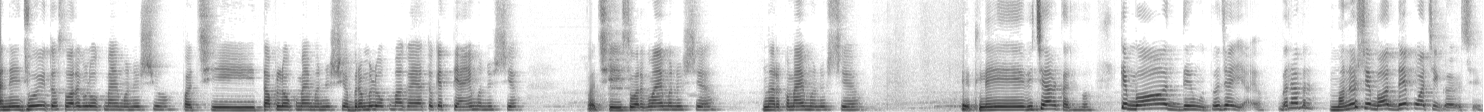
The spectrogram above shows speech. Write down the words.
અને જોયું તો સ્વર્ગલોકમાં એ મનુષ્યો, પછી તપલોકમાં મનુષ્ય, બ્રહ્મલોકમાં ગયા તો કે ત્યાંય મનુષ્ય, પછી સ્વર્ગમાં મનુષ્ય, નર્કમાંય મનુષ્ય. એટલે વિચાર કર્યો કે બધે હું તો જઈ આવ્યો બરાબર? મનુષ્ય બધે પહોંચી ગયો છે.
